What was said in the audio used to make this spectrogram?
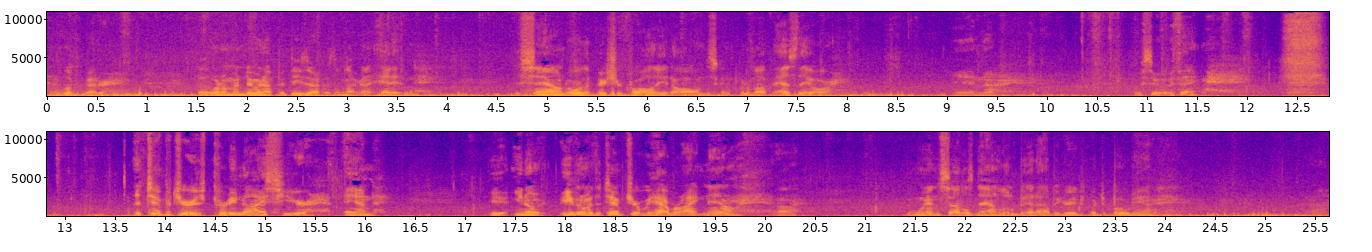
and it looked better. But what I'm going to do when I put these up is I'm not going to edit the sound or the picture quality at all. I'm just going to put them up as they are. And uh, we'll see what we think. The temperature is pretty nice here. And, it, you know, even with the temperature we have right now, uh, the wind settles down a little bit. I'll be ready to put the boat in. Uh,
